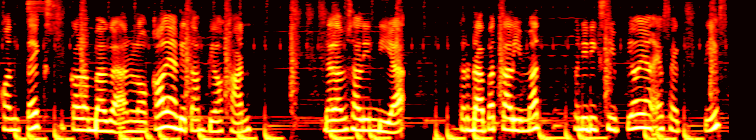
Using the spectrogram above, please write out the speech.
konteks kelembagaan lokal yang ditampilkan dalam salindia terdapat kalimat pendidik sipil yang efektif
